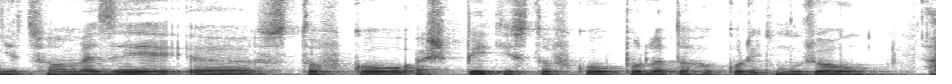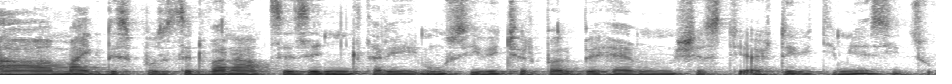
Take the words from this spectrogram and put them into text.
něco mezi eh, stovkou až pětistovkou podle toho, kolik můžou. A mají k dispozici 12 sezení, který musí vyčerpat během 6 až 9 měsíců.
